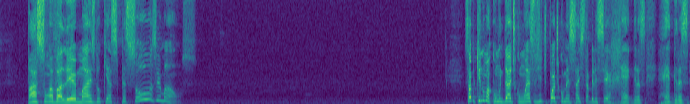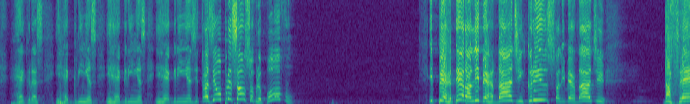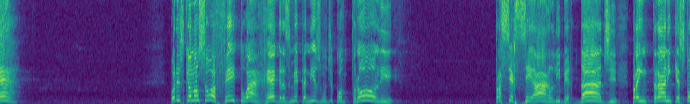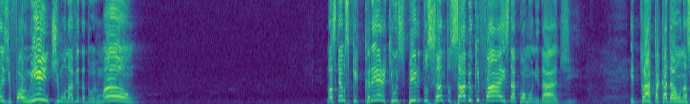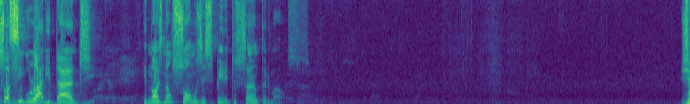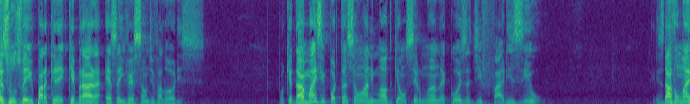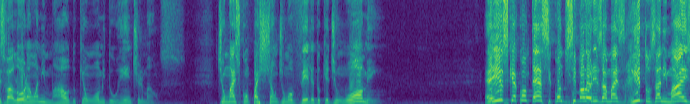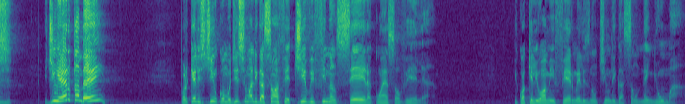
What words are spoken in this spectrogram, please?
passam a valer mais do que as pessoas, irmãos. Sabe que numa comunidade como essa a gente pode começar a estabelecer regras, regras, regras e regrinhas e regrinhas e regrinhas e trazer opressão sobre o povo. E perder a liberdade em Cristo, a liberdade da fé. Por isso que eu não sou afeito a regras, mecanismos de controle para cercear liberdade, para entrar em questões de fórum íntimo na vida do irmão. Nós temos que crer que o Espírito Santo sabe o que faz na comunidade e trata cada um na sua singularidade. E nós não somos Espírito Santo, irmão. Jesus veio para quebrar essa inversão de valores. Porque dar mais importância a um animal do que a um ser humano é coisa de fariseu. Eles davam mais valor a um animal do que a um homem doente, irmãos. Tinham mais compaixão de uma ovelha do que de um homem. É isso que acontece quando se valoriza mais ritos, animais e dinheiro também. Porque eles tinham, como disse, uma ligação afetiva e financeira com essa ovelha. E com aquele homem enfermo eles não tinham ligação nenhuma.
